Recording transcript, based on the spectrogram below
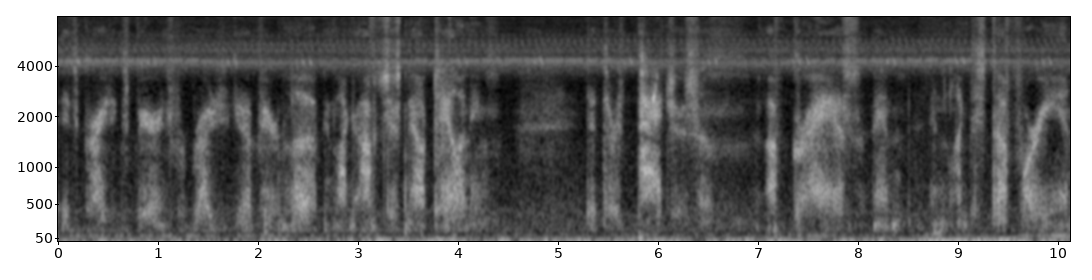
it's a great experience for Brody to get up here and look. And like I was just now telling him that there's patches of grass and, and like the stuff we're in,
